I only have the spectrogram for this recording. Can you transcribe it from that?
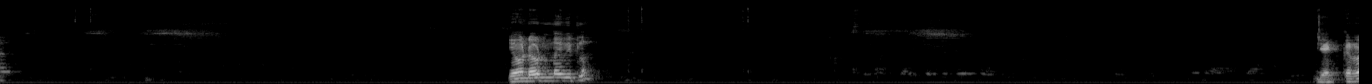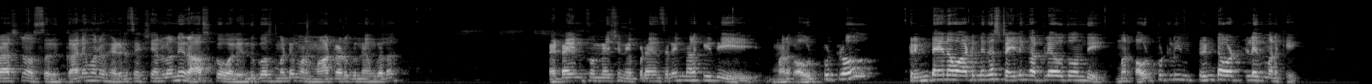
ఏమైనా డౌట్ ఉందా వీటిలో? ఎక్కడ రాసినా వస్తుంది. కానీ మనం హెడర్ సెక్షన్లోనే రాసుకోవాలి. ఎందుకోసం అంటే మనం మాట్లాడుకున్నాం కదా. మెటా ఇన్ఫర్మేషన్ ఎప్పుడైనా సరే మనకి ఇది మనకు అవుట్పుట్లో ప్రింట్ అయిన వాటి మీద స్టైలింగ్ అప్లై అవుతుంది. మనకు అవుట్పుట్లో ప్రింట్ అవ్వట్లేదు మనకి.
